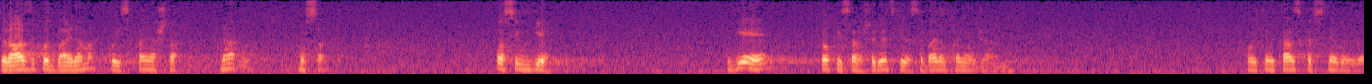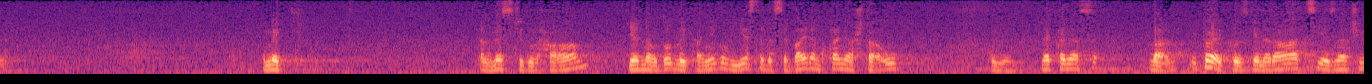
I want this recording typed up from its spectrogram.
Za razliku od Bajrama koji se klanja šta? Na Musab. Osim gdje? Gdje je propisano šarijetski da se Bajram klanja u džami? Mojte mi kazati kad su snjegovi veliki. U Mekki. Al Mesjidul Haram, jedna od odlika njegovi jeste da se Bajram klanja šta u? U njim. Ne klanja se van. I to je kroz generacije, znači,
